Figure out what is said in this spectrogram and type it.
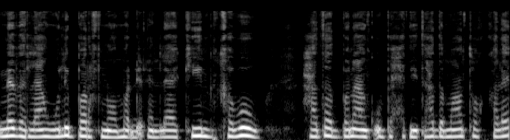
Netherland weli baraf nooma dhicin laakiin qabow haddaad banaanka u baxdid hadda maantoo kale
